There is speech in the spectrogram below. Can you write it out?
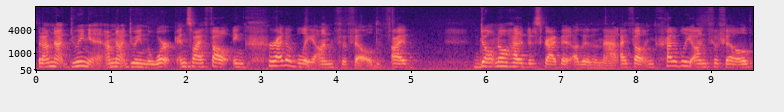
but I'm not doing it. I'm not doing the work. And so I felt incredibly unfulfilled. I don't know how to describe it other than that. I felt incredibly unfulfilled.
